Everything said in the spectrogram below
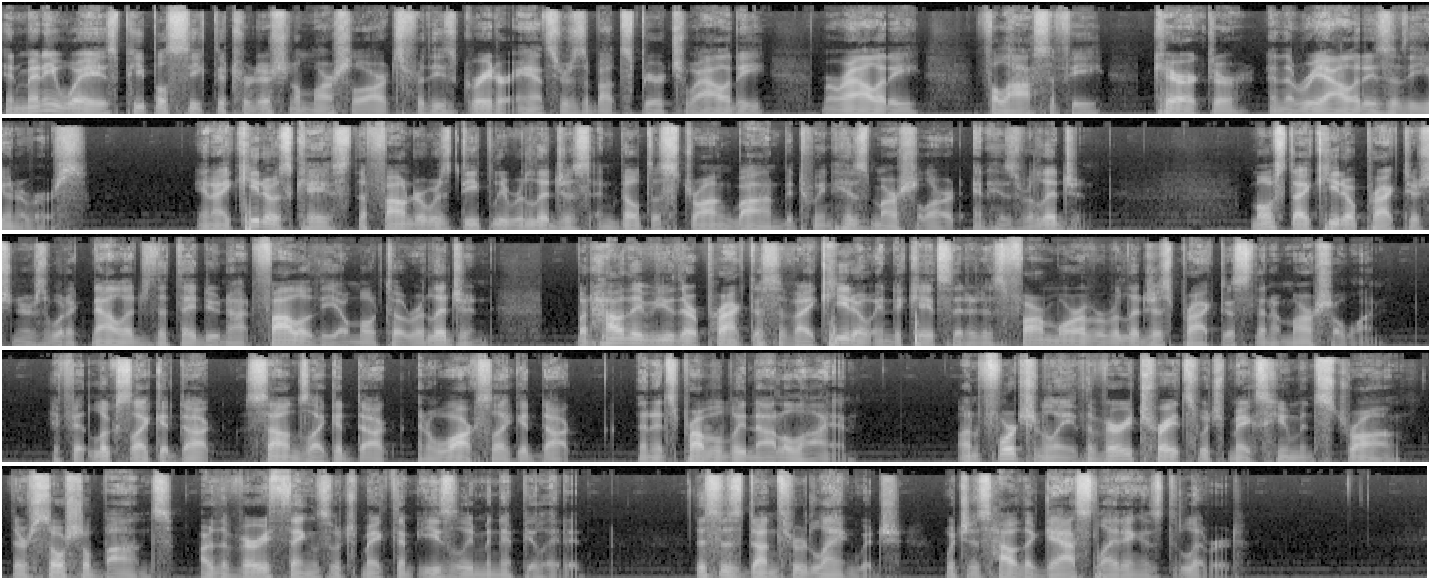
In many ways, people seek the traditional martial arts for these greater answers about spirituality, morality, philosophy, character, and the realities of the universe. In Aikido's case, the founder was deeply religious and built a strong bond between his martial art and his religion. Most Aikido practitioners would acknowledge that they do not follow the Omoto religion, but how they view their practice of Aikido indicates that it is far more of a religious practice than a martial one. If it looks like a duck, sounds like a duck, and walks like a duck, then it's probably not a lion. Unfortunately, the very traits which makes humans strong, their social bonds, are the very things which make them easily manipulated. This is done through language, which is how the gaslighting is delivered.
